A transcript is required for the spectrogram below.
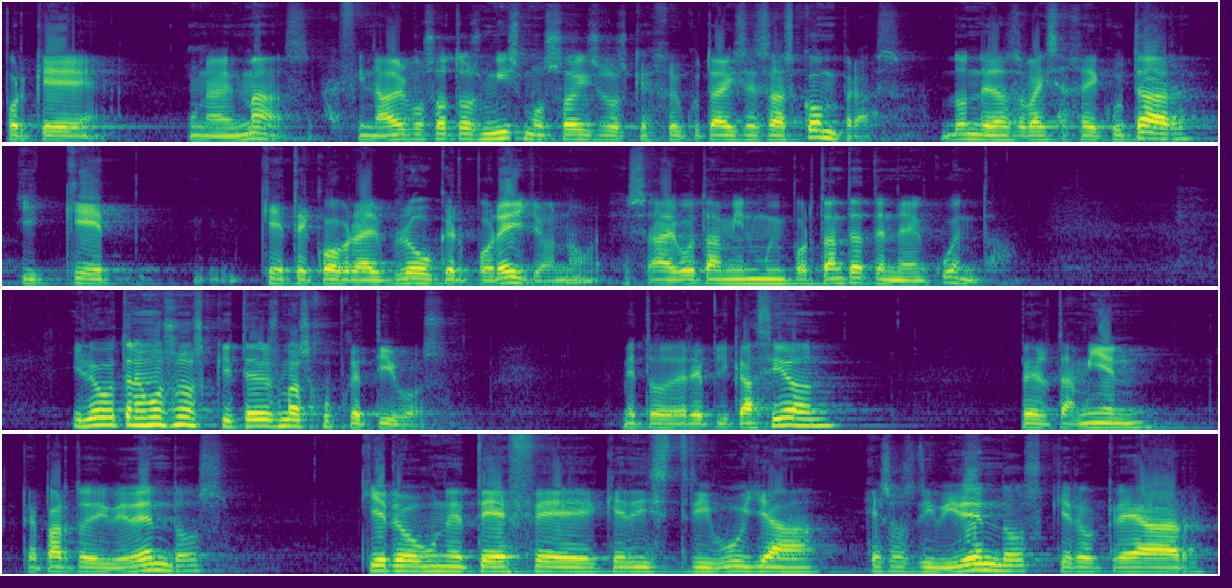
Porque, una vez más, al final vosotros mismos sois los que ejecutáis esas compras. ¿Dónde las vais a ejecutar? ¿Y qué, qué te cobra el broker por ello? ¿no? Es algo también muy importante a tener en cuenta. Y luego tenemos unos criterios más subjetivos. Método de replicación, pero también reparto de dividendos. Quiero un ETF que distribuya esos dividendos, quiero crear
